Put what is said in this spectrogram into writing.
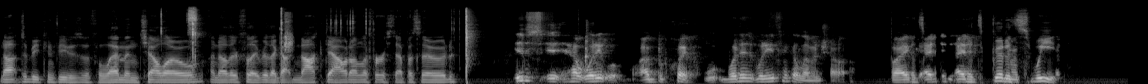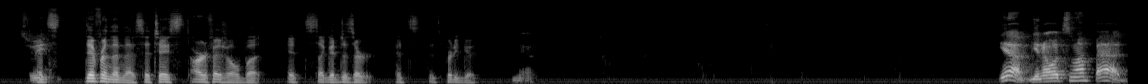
Not to be confused with limoncello, another flavor that got knocked out on the first episode. Is it, how? What do you, uh, quick? What is? What do you think of limoncello? Like, it's, I, I, it's good. It's sweet. Sweet. It's different than this. It tastes artificial, but it's like a dessert. It's it's pretty good. Yeah. Yeah, you know, it's not bad,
